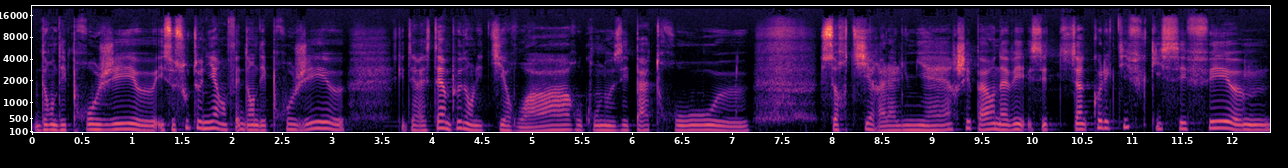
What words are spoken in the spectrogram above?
dans des projets et se soutenir en fait dans des projets qui était resté un peu dans les tiroirs ou qu'on n'osait pas trop euh, sortir à la lumière. Je sais pas, on avait, c'est un collectif qui s'est fait euh,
